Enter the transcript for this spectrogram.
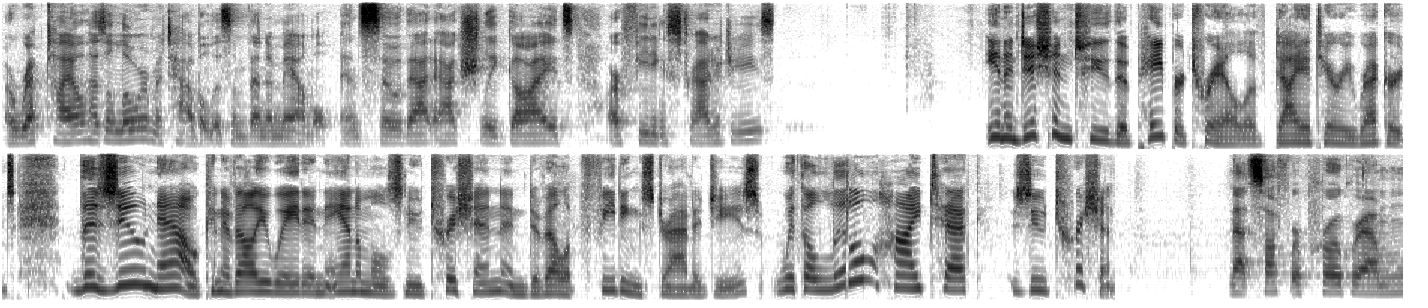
A reptile has a lower metabolism than a mammal, and so that actually guides our feeding strategies. In addition to the paper trail of dietary records, the zoo now can evaluate an animal's nutrition and develop feeding strategies with a little high tech zootrition. That software program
